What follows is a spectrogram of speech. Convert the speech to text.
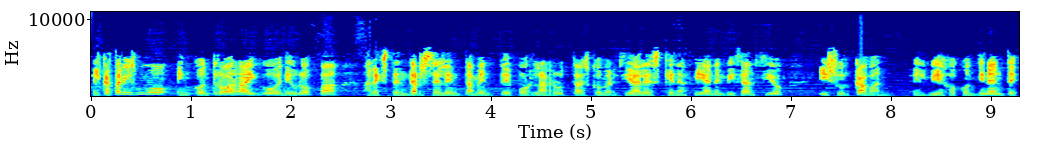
El catarismo encontró arraigo en Europa al extenderse lentamente por las rutas comerciales que nacían en Bizancio y surcaban el viejo continente.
